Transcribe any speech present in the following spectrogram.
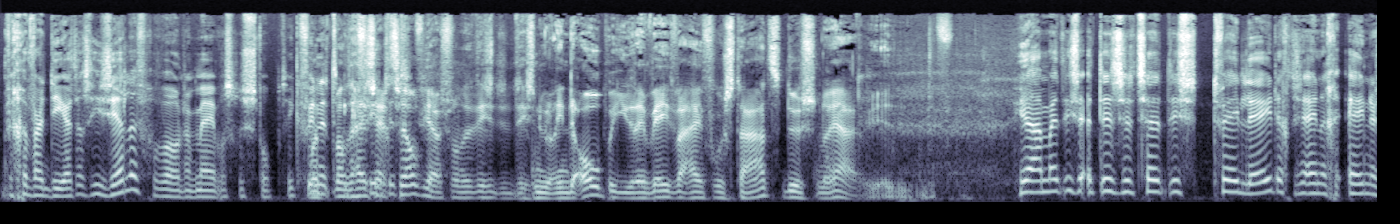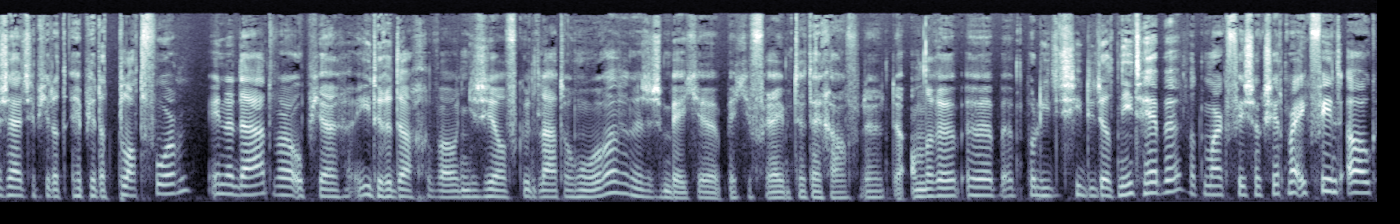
gewaardeerd als hij zelf gewoon ermee was gestopt. Ik vind want, het, want hij zegt zelf juist, van het is, het is nu in de open. Iedereen weet waar hij voor staat. Dus nou ja... Ja, maar het is, het is, het is tweeledig. Dus enerzijds heb je, dat, heb je dat platform, inderdaad... waarop je iedere dag gewoon jezelf kunt laten horen. Dat is een beetje, een beetje vreemd tegenover de, de andere uh, politici die dat niet hebben... wat Mark Vis ook zegt. Maar ik vind ook,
